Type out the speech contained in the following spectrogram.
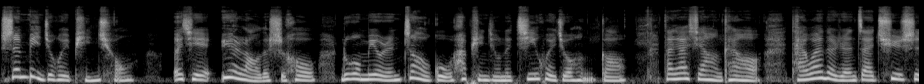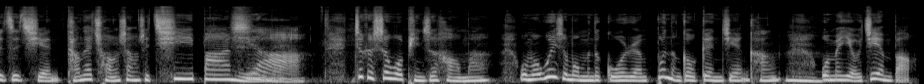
生病就会贫穷。而且越老的时候，如果没有人照顾，他贫穷的机会就很高。大家想想看哦，台湾的人在去世之前躺在床上是七八年，是啊，这个生活品质好吗？我们为什么我们的国人不能够更健康？嗯，我们有健保，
